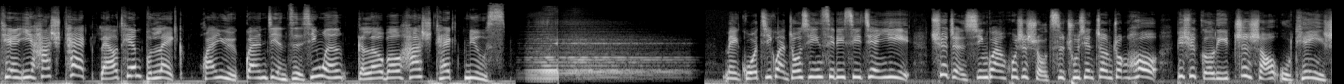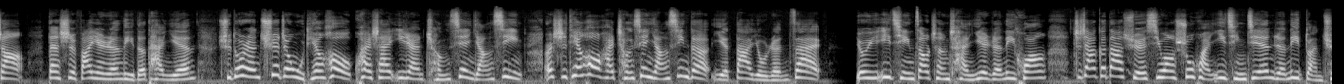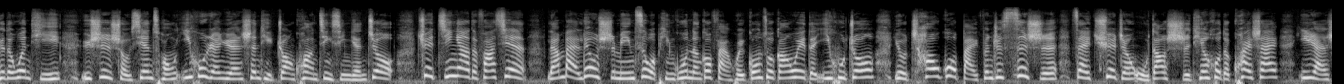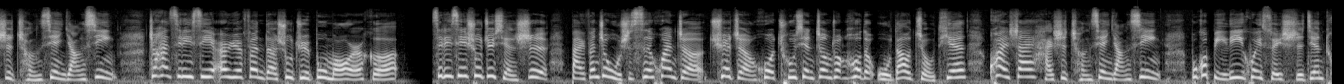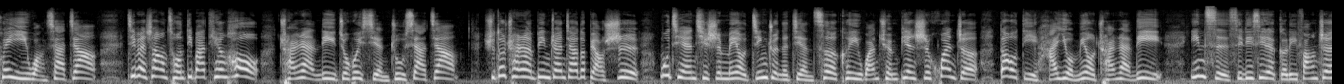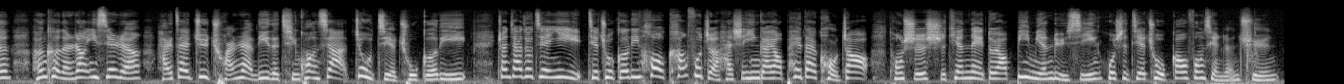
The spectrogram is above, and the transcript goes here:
天一 hashtag 聊天不累，寰宇关键字新闻 global hashtag news。美国疾管中心 CDC 建议，确诊新冠或是首次出现症状后，必须隔离至少五天以上。但是发言人李德坦言，许多人确诊五天后快筛依然呈现阳性，而十天后还呈现阳性的也大有人在。由于疫情造成产业人力荒，芝加哥大学希望舒缓疫情间人力短缺的问题，于是首先从医护人员身体状况进行研究，却惊讶地发现，两百六十名自我评估能够返回工作岗位的医护中，有超过百分之四十在确诊五到十天后的快筛依然是呈现阳性，这和 CDC 二月份的数据不谋而合。CDC 数据显示，百分之五十四患者确诊或出现症状后的五到九天，快筛还是呈现阳性。不过比例会随时间推移往下降，基本上从第八天后，传染力就会显著下降。许多传染病专家都表示，目前其实没有精准的检测可以完全辨识患者到底还有没有传染力，因此 CDC 的隔离方针很可能让一些人还在具传染力的情况下就解除隔离。专家就建议，解除隔离后，康复者还是应该要佩戴口罩，同时十天内都要避免旅行或是接触高风险人群。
